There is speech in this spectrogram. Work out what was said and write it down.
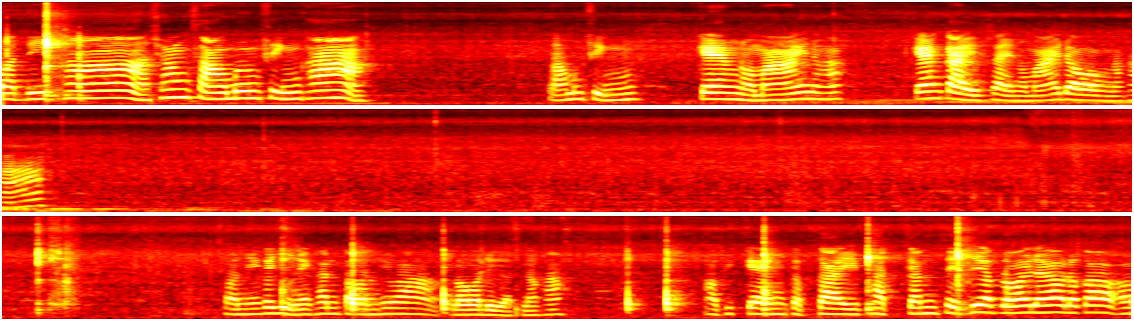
วัสดีค่ะ ช่างสาวเมืองสิงห์ค่ะ สาวเมืองสิงห์แกงหน่อไม้นะคะ แกงไก่ใส่หน่อไม้ดองนะคะ ตอนนี้ก็อยู่ในขั้นตอนที่ว่ารอเดือดนะคะ เอาพริกแกงกับไก่ผัดกันเสร็จเรียบร้อยแล้ว แล้วก็เอา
